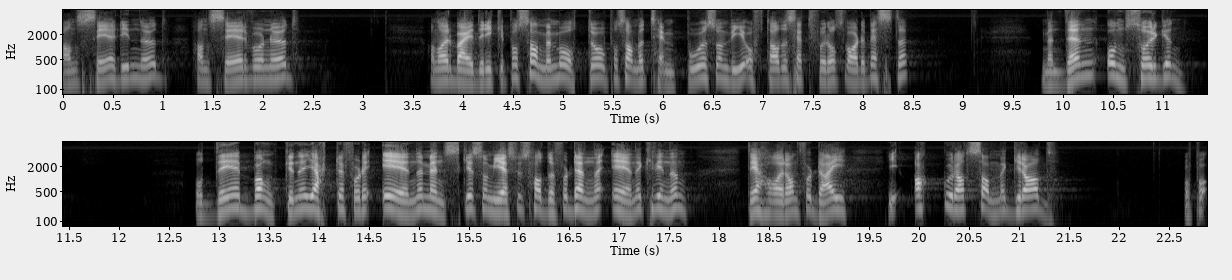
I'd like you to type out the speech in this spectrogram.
Han ser din nød, han ser vår nød. Han arbeider ikke på samme måte og på samme tempoet som vi ofte hadde sett for oss var det beste. Men den omsorgen og det bankende hjertet for det ene mennesket som Jesus hadde for denne ene kvinnen, det har han for deg i akkurat samme grad og på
